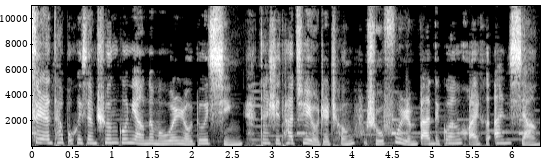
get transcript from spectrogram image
虽然他不会像春姑娘那么温柔多情，但是他却有着成熟妇人般的关怀和安详；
